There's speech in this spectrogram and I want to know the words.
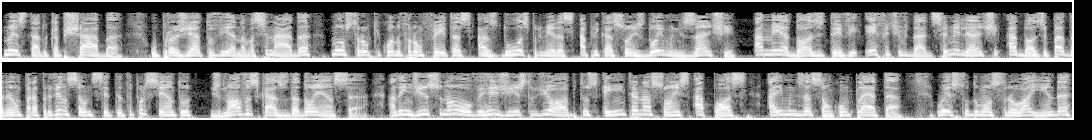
no estado capixaba. O projeto Viana Vacinada mostrou que quando foram feitas as duas primeiras aplicações do imunizante, a meia dose teve efetividade semelhante à dose padrão para a prevenção de 70% de novos casos da doença. Além disso, não houve registro de óbitos e internações após a imunização completa. O estudo mostrou ainda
